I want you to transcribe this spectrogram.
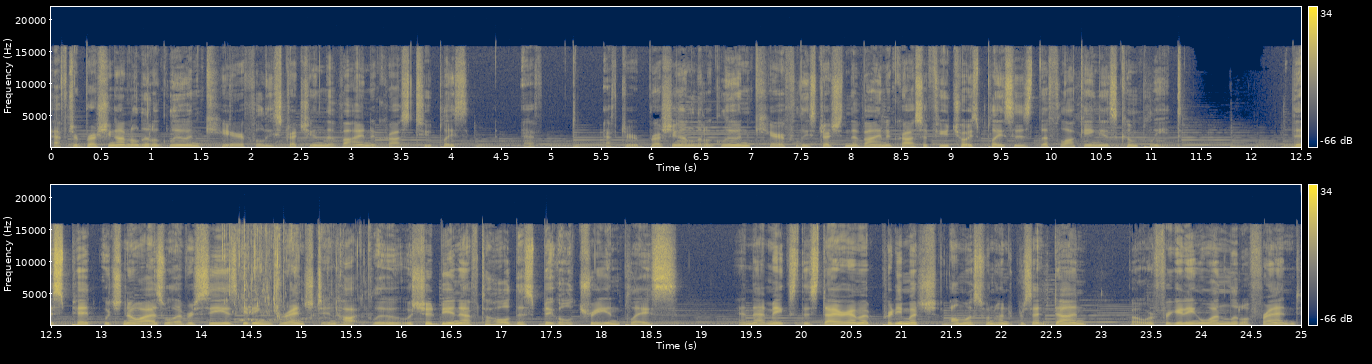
After brushing on a little glue and carefully stretching the vine across two places, after brushing on a little glue and carefully stretching the vine across a few choice places, the flocking is complete. This pit, which no eyes will ever see, is getting drenched in hot glue, which should be enough to hold this big old tree in place and that makes this diorama pretty much almost 100% done, but we're forgetting one little friend.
